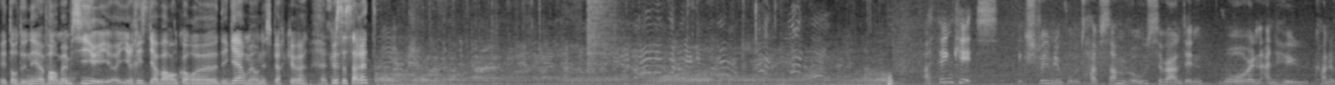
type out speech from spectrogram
Étant donné, enfin, même si il risque d'y avoir encore euh, des guerres, mais on espère que, que ça s'arrête. I think it's extremely important to have some rules surrounding war and, and who kind of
